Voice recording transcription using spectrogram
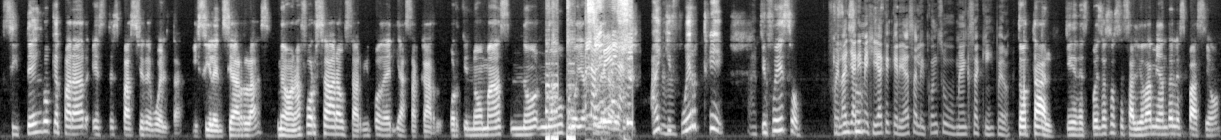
si tengo que parar este espacio de vuelta y silenciarlas, me van a forzar a usar mi poder y a sacarlo, porque no más, no, no voy a tolerar. ¡Ay, qué fuerte! ¿Qué fue eso? Fue ¿Qué la Yari? Mejía que quería salir con su mex aquí, pero Total, que después de eso se salió Damián del espacio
